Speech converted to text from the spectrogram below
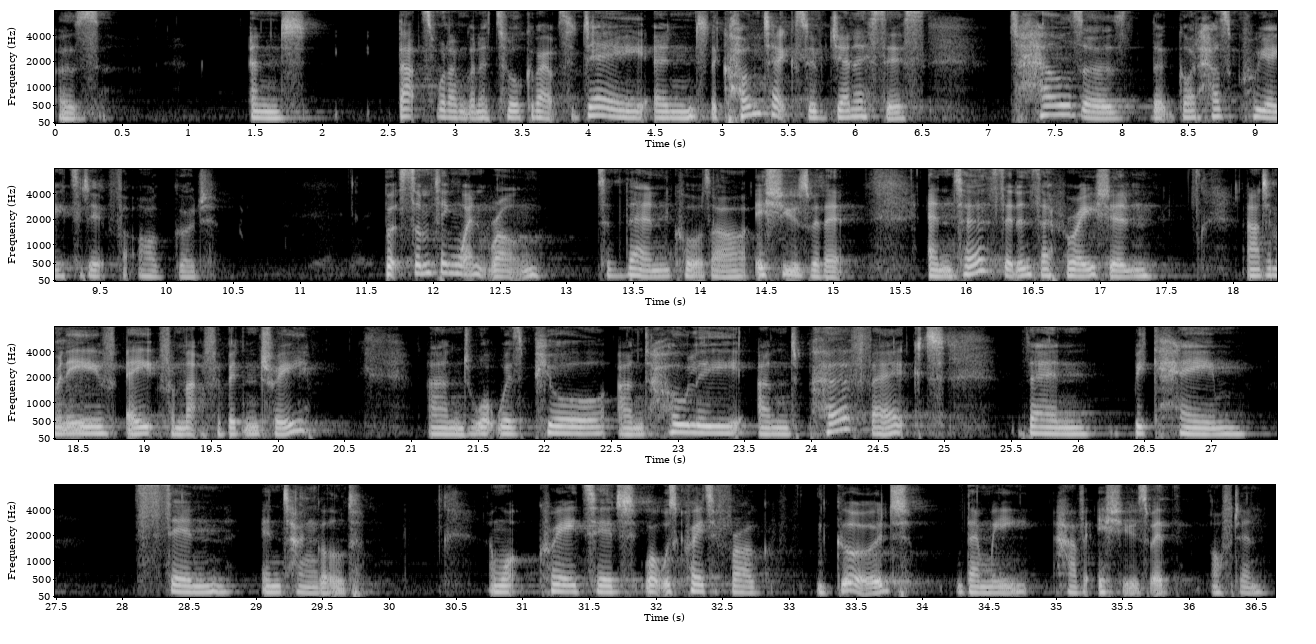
us. And that's what I'm going to talk about today. And the context of Genesis tells us that God has created it for our good. But something went wrong to then cause our issues with it. Enter sin and separation. Adam and Eve ate from that forbidden tree, and what was pure and holy and perfect then became sin entangled and what created what was created for our good, then we have issues with often.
